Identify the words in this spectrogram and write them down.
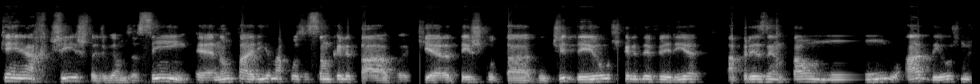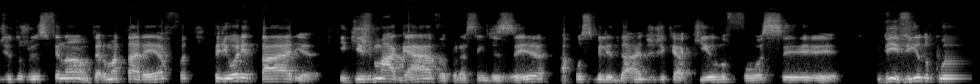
quem é artista, digamos assim, é, não estaria na posição que ele estava, que era ter escutado de Deus que ele deveria apresentar o mundo a Deus no dia do juízo final. Então, era uma tarefa prioritária e que esmagava, por assim dizer, a possibilidade de que aquilo fosse vivido por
